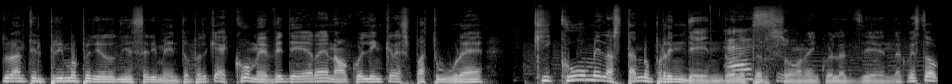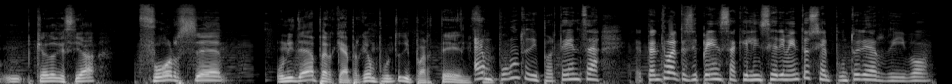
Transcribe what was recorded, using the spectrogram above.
durante il primo periodo di inserimento, perché è come vedere no, quelle increspature chi come la stanno prendendo Eh, le sì. persone in quell'azienda. Questo mh, credo che sia forse un'idea perché? Perché è un punto di partenza. È un punto di partenza. Tante volte si pensa che l'inserimento sia il punto di arrivo.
